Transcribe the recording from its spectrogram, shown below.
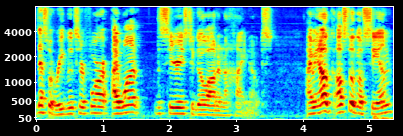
that's what reboots are for. I want the series to go out on a high note. I mean, I'll, I'll still go see them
